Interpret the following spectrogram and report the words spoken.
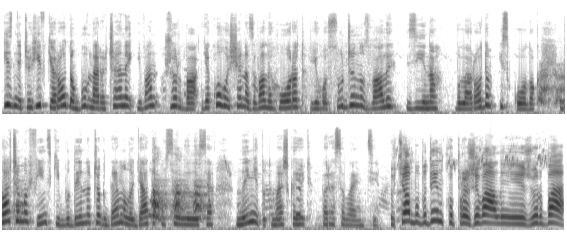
Із Нічогівки родом був наречений Іван Журба, якого ще називали Город. Його суджену звали Зіна. Була родом із колок. Бачимо фінський будиночок, де молодята оселилися. Нині тут мешкають переселенці. В цьому будинку проживали журба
